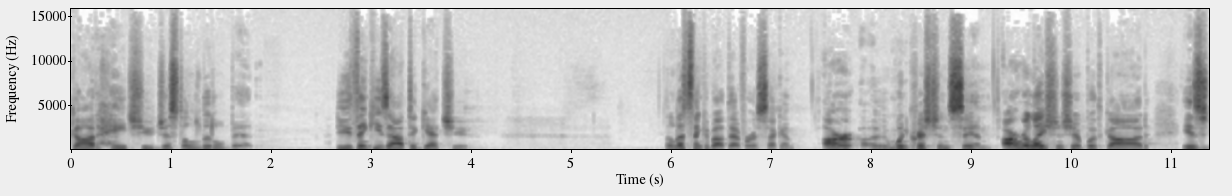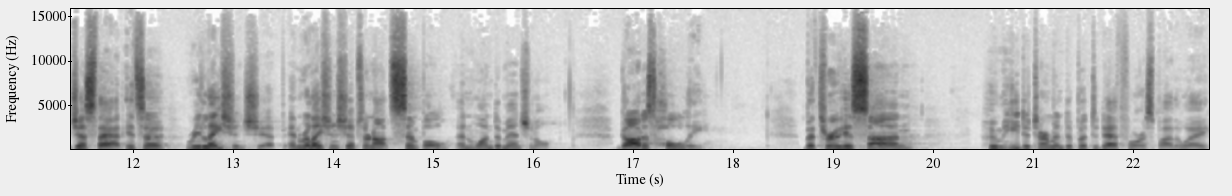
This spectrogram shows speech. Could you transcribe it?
God hates you just a little bit? Do you think He's out to get you? Now, let's think about that for a second. Our, uh, when Christians sin, our relationship with God is just that it's a relationship, and relationships are not simple and one dimensional. God is holy, but through His Son, whom He determined to put to death for us, by the way,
